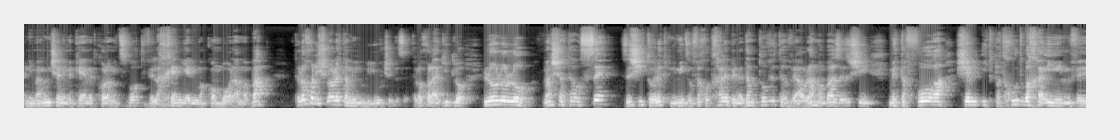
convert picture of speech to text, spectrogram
אני מאמין שאני מקיים את כל המצוות ולכן יהיה לי מקום בעולם הבא. אתה לא יכול לשלול את המילוליות שבזה, אתה לא יכול להגיד לו, לא, לא, לא, מה שאתה עושה זה איזושהי תועלת פנימית, זה הופך אותך לבן אדם טוב יותר, והעולם הבא זה איזושהי מטאפורה של התפתחות בחיים, ו-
